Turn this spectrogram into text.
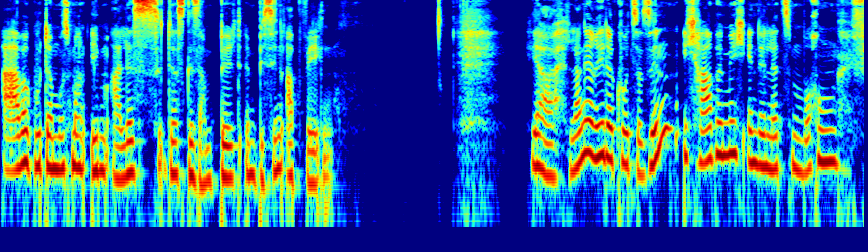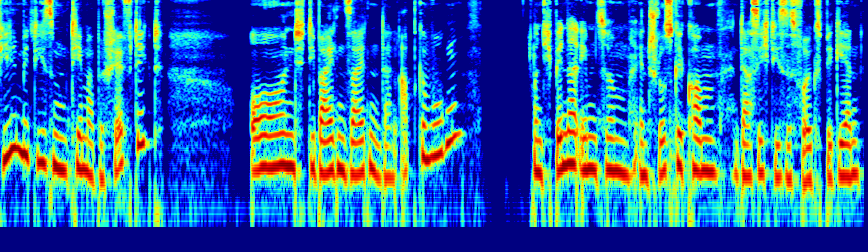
Aber gut, da muss man eben alles, das Gesamtbild ein bisschen abwägen. Ja, lange Rede, kurzer Sinn. Ich habe mich in den letzten Wochen viel mit diesem Thema beschäftigt und die beiden Seiten dann abgewogen. Und ich bin dann eben zum Entschluss gekommen, dass ich dieses Volksbegehren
